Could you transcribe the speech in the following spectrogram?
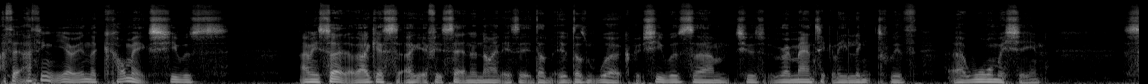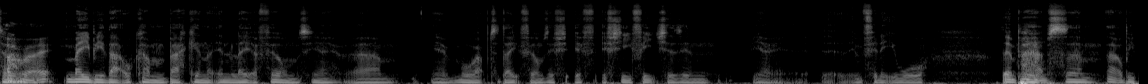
I think I think you know in the comics she was. I mean, certainly, I guess uh, if it's set in the nineties, it doesn't it doesn't work. But she was um, she was romantically linked with uh, War Machine, so Oh, right. maybe that will come back in in later films. You know, um, you know, more up to date films if if if she features in you know Infinity War. then perhaps um, that'll be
